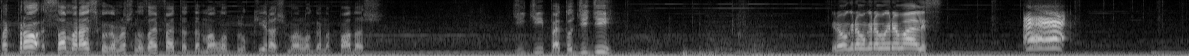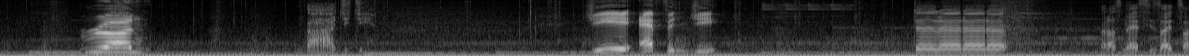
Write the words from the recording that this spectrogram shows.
Tako prav, samo rajsko ga moraš nazaj fajtati, da malo blokiraš, malo ga napadaš. GG, pa je to GG. Gremo, gremo, gremo, gremo, Alice. Ah! Run! G, F in G. Raznesi zajca.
